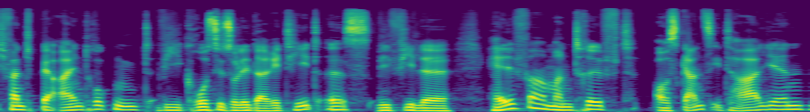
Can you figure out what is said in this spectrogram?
Ich fand beeindruckend, wie groß die Solidarität ist, wie viele Helfer man trifft aus ganz Italien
